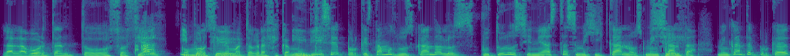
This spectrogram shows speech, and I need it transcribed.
la labor tanto social ah, como cinematográficamente. Y dice, porque estamos buscando a los futuros cineastas mexicanos. Me encanta, me encanta porque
